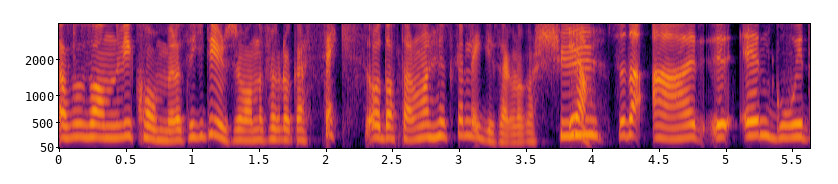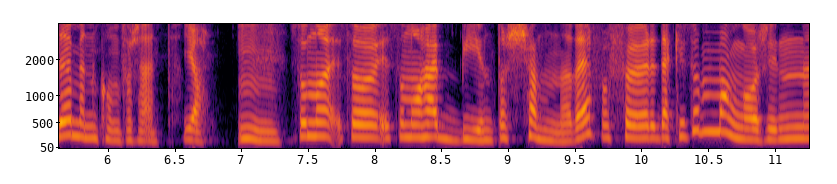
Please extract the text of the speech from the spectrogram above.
Altså sånn, Vi kommer oss ikke til Ulstrøvannet før klokka seks, og datteren vår hun skal legge seg klokka sju. ja. Så det er en god idé, men den kommer for seint. Ja. Mm. Så, nå, så, så nå har jeg begynt å skjønne det, for før, det er ikke så mange år siden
